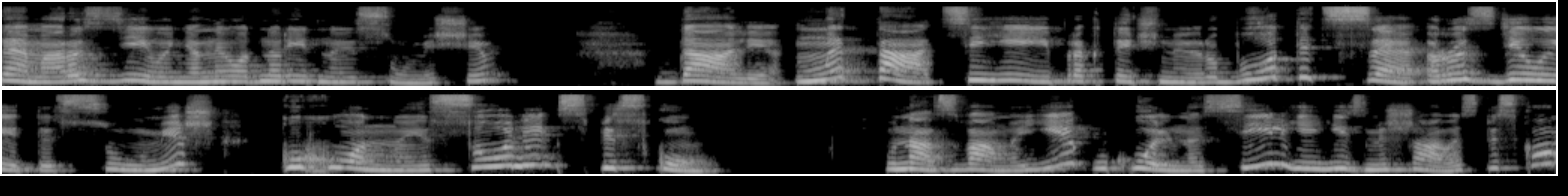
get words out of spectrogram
Тема розділення неоднорідної суміші. Далі, мета цієї практичної роботи це розділити суміш кухонної солі з піском. У нас з вами є кухольна сіль, її змішали з піском.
